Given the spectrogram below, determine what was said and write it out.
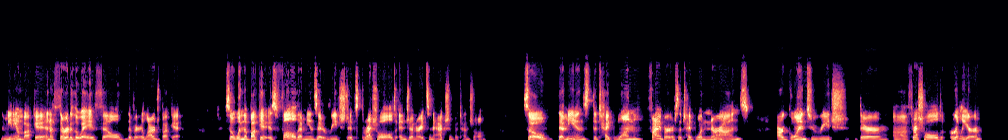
the medium bucket and a third of the way fill the very large bucket. So when the bucket is full, that means it reached its threshold and generates an action potential. So that means the type 1 fibers, the type 1 neurons, are going to reach their uh, threshold earlier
